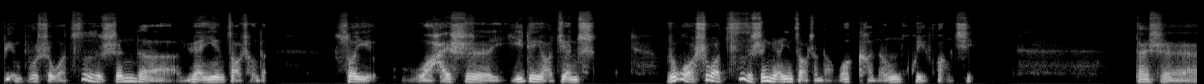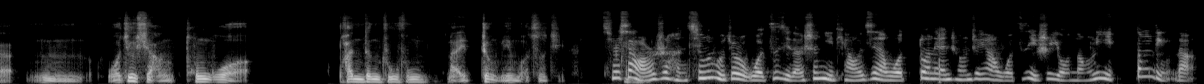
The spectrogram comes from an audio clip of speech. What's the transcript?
并不是我自身的原因造成的，所以我还是一定要坚持。如果是我自身原因造成的，我可能会放弃。但是，嗯，我就想通过攀登珠峰来证明我自己。其实夏老师是很清楚，就是我自己的身体条件，我锻炼成这样，我自己是有能力登顶的。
